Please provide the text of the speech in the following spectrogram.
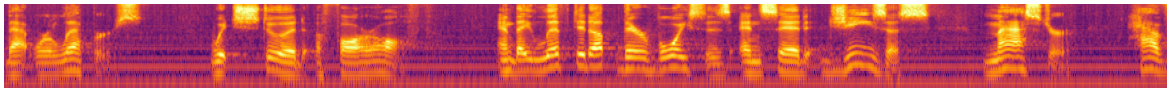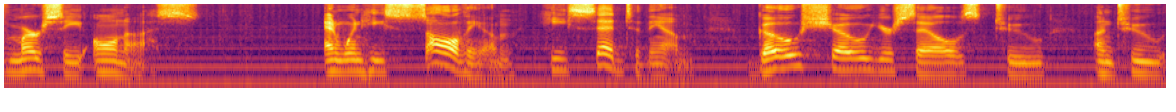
that were lepers, which stood afar off. And they lifted up their voices and said, Jesus, Master, have mercy on us. And when he saw them, he said to them, Go show yourselves to unto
